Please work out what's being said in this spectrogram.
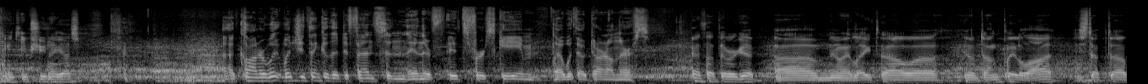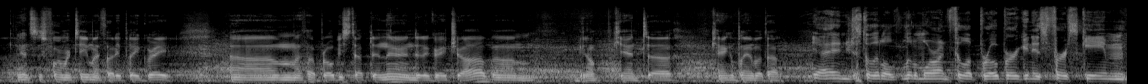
gonna keep shooting, I guess. Uh, Connor, what did you think of the defense in, in their, its first game uh, without Darnell Nurse? I thought they were good. Um, you know, I liked how uh, you know Dunk played a lot. He stepped up against his former team. I thought he played great. Um, I thought Broby stepped in there and did a great job. Um, you know, can't uh, can't complain about that. Yeah, and just a little little more on Philip Broberg in his first game.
